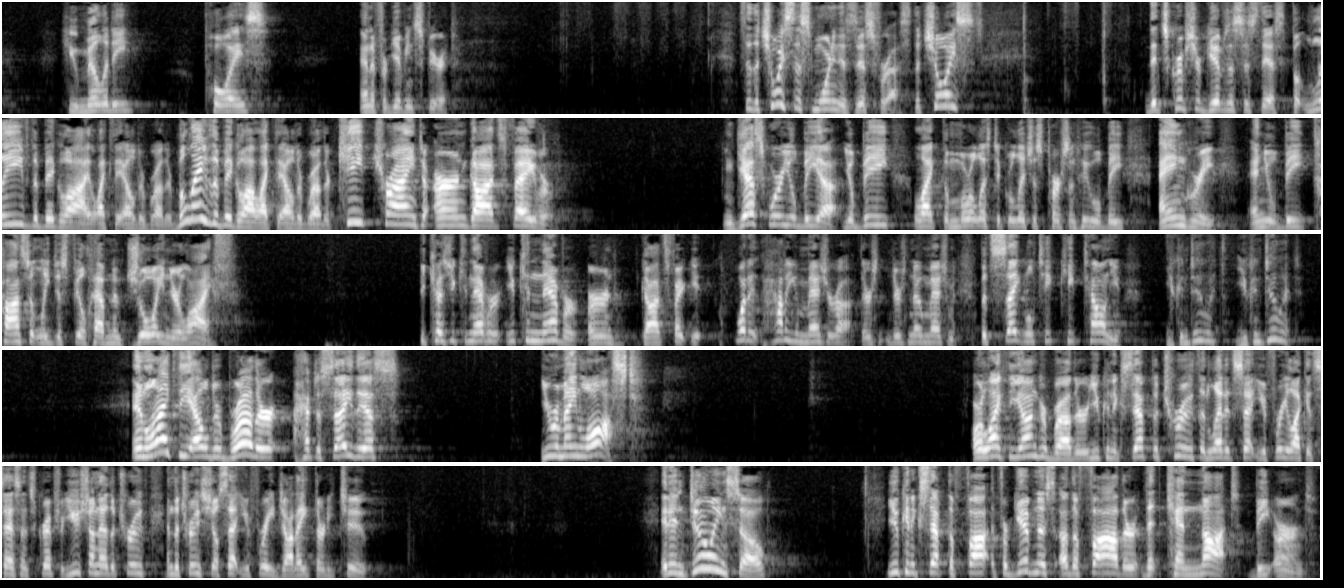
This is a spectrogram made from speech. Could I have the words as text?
humility, poise, and a forgiving spirit. So the choice this morning is this for us. The choice that Scripture gives us is this believe the big lie like the elder brother. Believe the big lie like the elder brother. Keep trying to earn God's favor. And guess where you'll be at? You'll be like the moralistic religious person who will be angry and you'll be constantly just feel have no joy in your life. Because you can never, you can never earn God's favor. What is, how do you measure up? There's, there's no measurement. But Satan will keep telling you, you can do it. You can do it. And like the elder brother, I have to say this you remain lost. Or like the younger brother, you can accept the truth and let it set you free, like it says in Scripture. You shall know the truth, and the truth shall set you free. John 8 32. And in doing so, You can accept the fa- forgiveness of the Father that cannot be earned.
